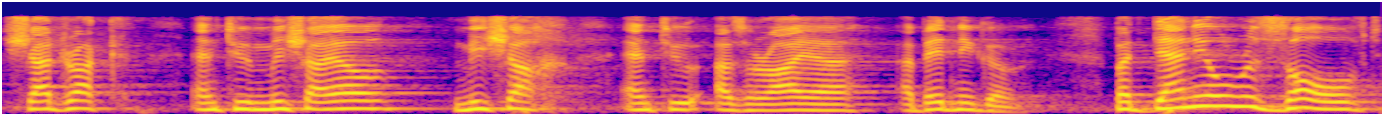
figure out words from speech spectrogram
Shadrach. And to Mishael, Meshach. And to Azariah, Abednego. But Daniel resolved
